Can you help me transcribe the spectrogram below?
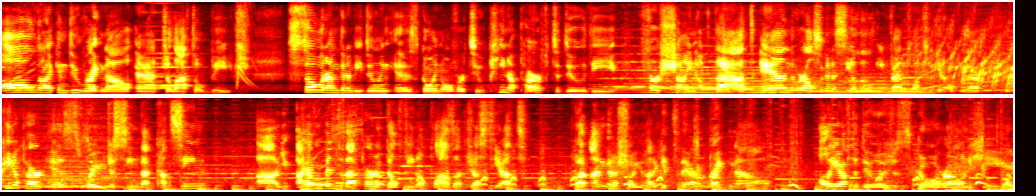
all that I can do right now at Gelato Beach. So what I'm going to be doing is going over to Pinna Park to do the first shine of that, and we're also going to see a little event once we get over there. Pinna Park is where you just seen that cutscene. Uh, you, I haven't been to that part of Delfino Plaza just yet, but I'm going to show you how to get to there right now. All you have to do is just go around here.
